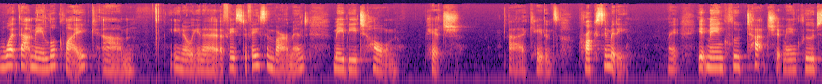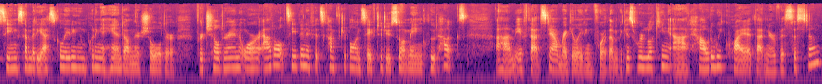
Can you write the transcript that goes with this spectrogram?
what that may look like, um, you know, in a face to face environment, may be tone, pitch, uh, cadence, proximity, right? It may include touch, it may include seeing somebody escalating and putting a hand on their shoulder. For children or adults, even if it's comfortable and safe to do so, it may include hugs. Um, if that's down regulating for them, because we're looking at how do we quiet that nervous system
